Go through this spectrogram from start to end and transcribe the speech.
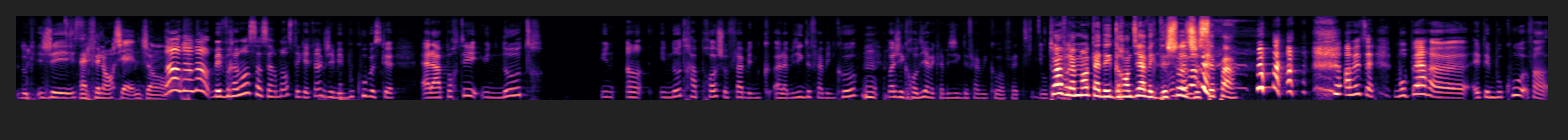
Donc, j'ai. Elle fait l'ancienne, genre. Non, mais vraiment, sincèrement, c'était quelqu'un que j'aimais beaucoup parce que elle a apporté une autre, une, un- une autre approche au flamenco, à la musique de flamenco. Mm. Moi, j'ai grandi avec la musique de flamenco, en fait. Donc, Toi, euh, vraiment, t'as des grandi avec des choses, je sais pas. en fait, mon père euh, était beaucoup. Enfin,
